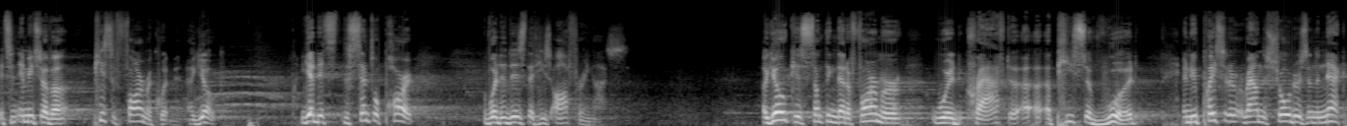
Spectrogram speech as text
It's an image of a piece of farm equipment, a yoke. Yet it's the central part of what it is that he's offering us. A yoke is something that a farmer would craft, a, a, a piece of wood, and you place it around the shoulders and the neck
